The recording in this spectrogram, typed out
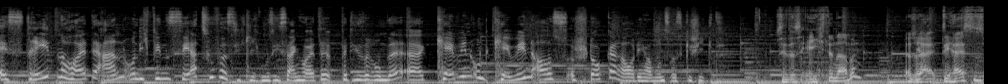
Es treten heute an und ich bin sehr zuversichtlich, muss ich sagen, heute bei dieser Runde. Äh, Kevin und Kevin aus Stockerau, die haben uns was geschickt. Sind das echte Namen? Also die heißen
